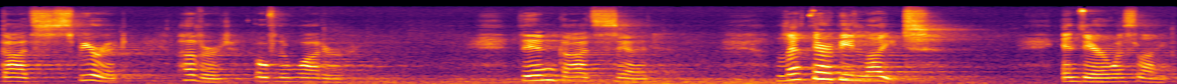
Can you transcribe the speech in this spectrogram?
God's Spirit hovered over the water. Then God said, Let there be light. And there was light.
